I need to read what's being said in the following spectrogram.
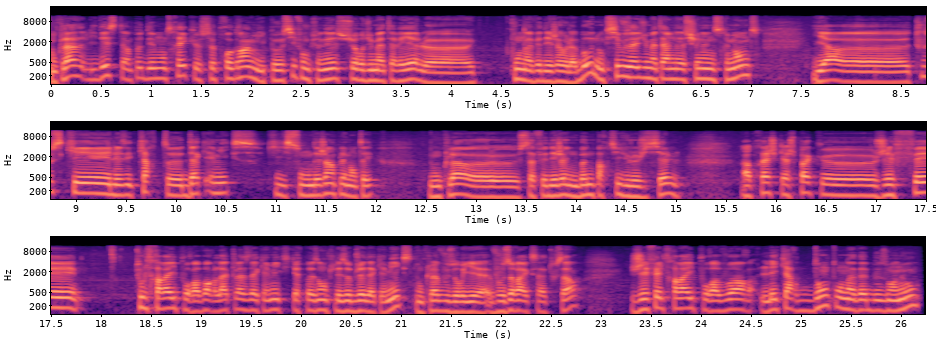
Donc là l'idée c'était un peu de démontrer que ce programme il peut aussi fonctionner sur du matériel euh, qu'on avait déjà au labo. Donc si vous avez du matériel National Instruments il y a euh, tout ce qui est les cartes DAC MX qui sont déjà implémentées. Donc là ça fait déjà une bonne partie du logiciel. Après je cache pas que j'ai fait tout le travail pour avoir la classe DACMX qui représente les objets DACMX donc là vous, auriez, vous aurez accès à tout ça j'ai fait le travail pour avoir les cartes dont on avait besoin nous,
